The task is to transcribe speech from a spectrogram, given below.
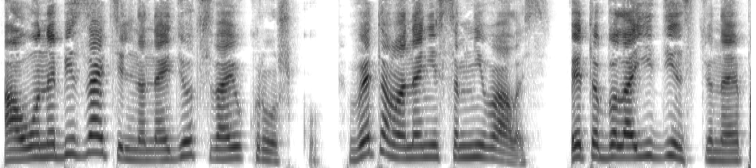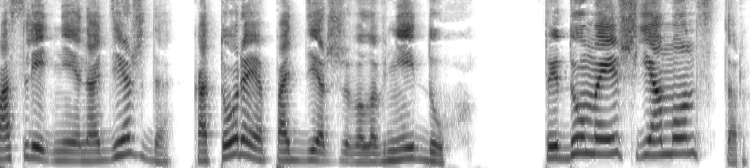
А он обязательно найдет свою крошку. В этом она не сомневалась. Это была единственная последняя надежда, которая поддерживала в ней дух. «Ты думаешь, я монстр?»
